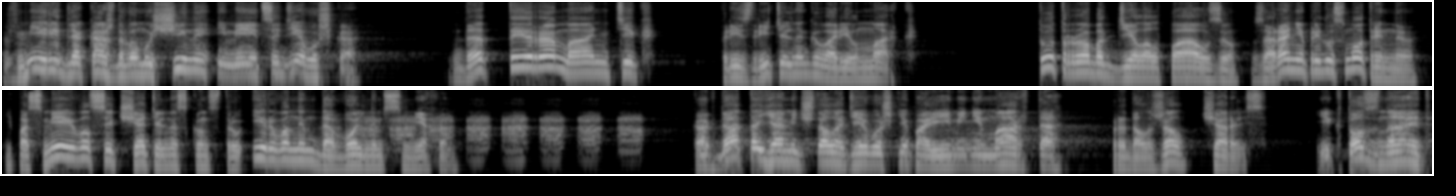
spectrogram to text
В мире для каждого мужчины имеется девушка. Да ты романтик, презрительно говорил Марк. Тут робот делал паузу, заранее предусмотренную, и посмеивался тщательно сконструированным довольным смехом. Когда-то я мечтал о девушке по имени Марта, продолжал Чарльз. «И кто знает,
